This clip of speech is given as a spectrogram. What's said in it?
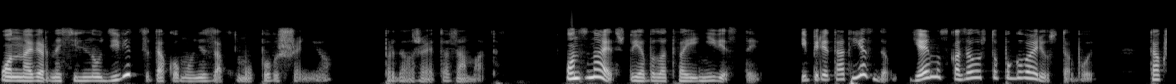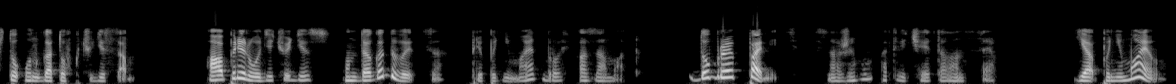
Он, наверное, сильно удивится такому внезапному повышению, продолжает Азамат. Он знает, что я была твоей невестой, и перед отъездом я ему сказала, что поговорю с тобой, так что он готов к чудесам. А о природе чудес он догадывается? Приподнимает бровь Азамат. Добрая память, нажимом отвечает Алансе. Я понимаю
